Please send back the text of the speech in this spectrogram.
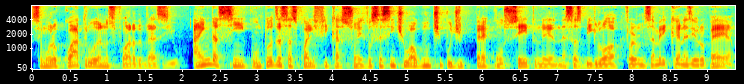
Você morou quatro anos fora do Brasil. Ainda assim, com todas essas qualificações, você sentiu algum tipo de preconceito nessas big law firms americanas e europeias?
